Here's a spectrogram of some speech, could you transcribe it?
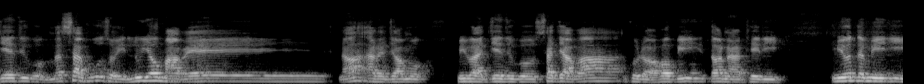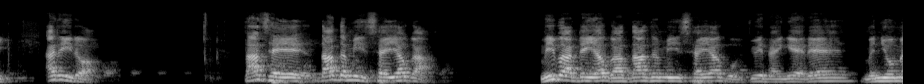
ကျေးဇူးကိုမဆက်ဘူးဆိုရင်လူယုတ်မှာပဲเนาะအဲဒါကြောင့်မို့မိဘကျေးဇူးကိုဆက်ကြပါအခုတော့ဟုတ်ပြီသောနာထေရီမျိုးသမီးကြီးအဲ့ဒီတော့သားဆယ်သားသမီး10ယောက်ကမိဘတယောက်ကသားသမီး10ယောက်ကိုကြွေနိုင်ခဲ့တယ်မညိုမ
